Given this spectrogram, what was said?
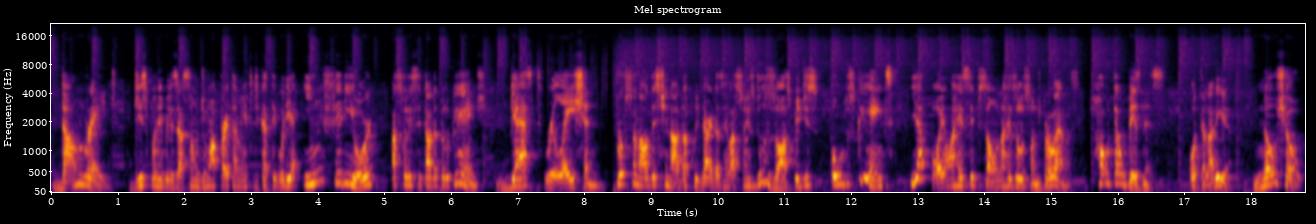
Downgrade disponibilização de um apartamento de categoria inferior à solicitada pelo cliente. Guest Relation profissional destinado a cuidar das relações dos hóspedes ou dos clientes e apoiam a recepção na resolução de problemas. Hotel Business hotelaria. No show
